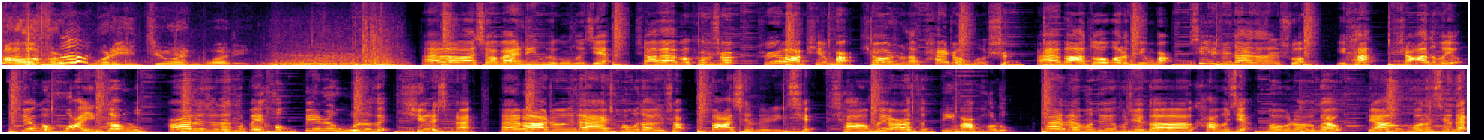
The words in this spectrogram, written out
Oliver, what are you doing, buddy? 白爸把小白拎回工作间，小白不吭声，只是把平板调成了拍照模式。白爸夺过了平板，信誓旦旦地说：“你看，啥都没有。”结果话音刚落，儿子就在他背后被人捂着嘴提了起来。白爸终于在窗户倒影上发现了这一切，抢回儿子，立马跑路。该怎么对付这个看不见摸不着的怪物？两口子现在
